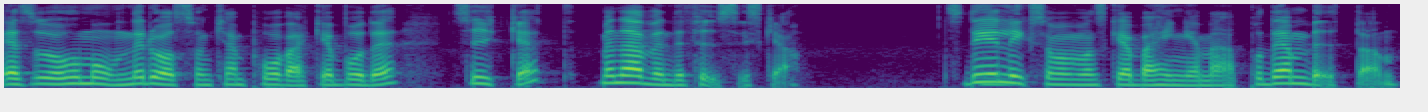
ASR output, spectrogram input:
alltså hormoner då som kan påverka både psyket men även det fysiska. Så det är liksom om man ska bara hänga med på den biten.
